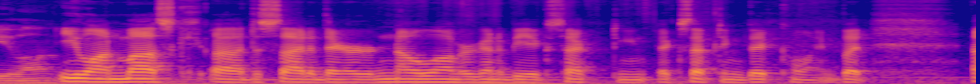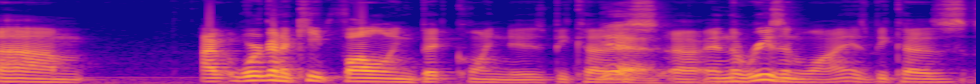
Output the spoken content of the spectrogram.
Elon. Elon Musk uh, decided they're no longer going to be accepting accepting Bitcoin. But um, I, we're going to keep following Bitcoin news because, Yeah. uh, and the reason why is because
